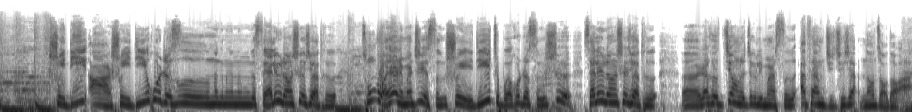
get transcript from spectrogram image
水滴啊，水滴或者是那个那个那个三六零摄像头，从网页里面直接搜水滴直播或者搜摄三六零摄像头，呃，然后进了这个里面搜 FM 九七七能找到啊，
